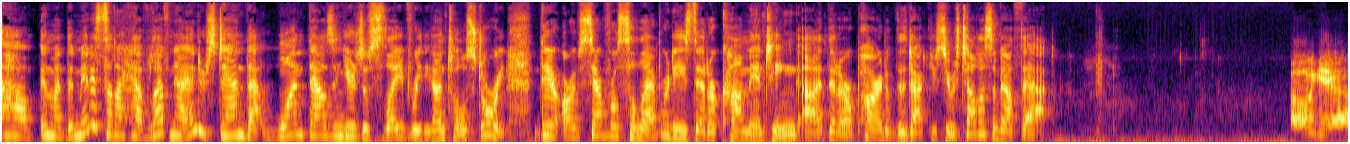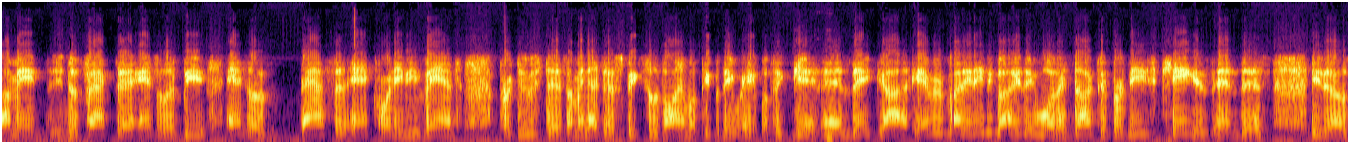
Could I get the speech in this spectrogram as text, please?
um, in my, the minutes that I have left now, I understand that 1,000 Years of Slavery, The Untold Story, there are several celebrities that are commenting uh, that are part of the docu-series. Tell us about that. Oh yeah, I mean the fact that Angela B. Angela Bassett and Courtney. Vance produced this, I mean, that just speaks to the volume of people they were able to get. And they got everybody and anybody they wanted. Dr. Bernice King is in this, you know,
